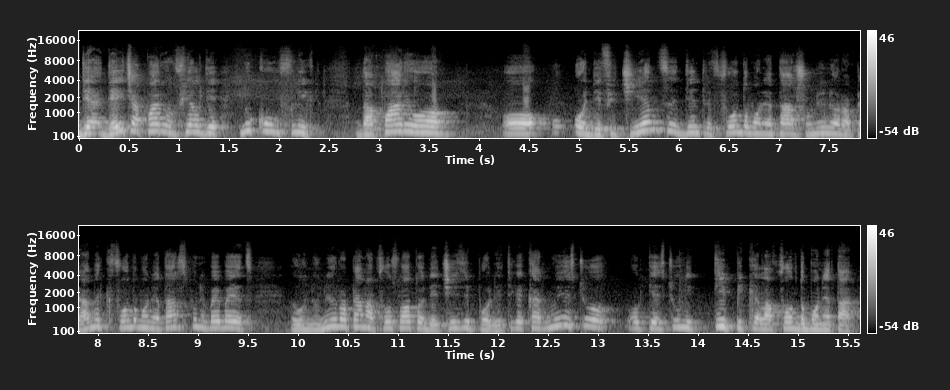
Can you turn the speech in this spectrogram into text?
de, de aici apare un fel de, nu conflict, dar apare o, o, o deficiență dintre Fondul Monetar și Uniunea Europeană, că Fondul Monetar spune, băi băieți, în Uniunea Europeană a fost luată o decizie politică care nu este o, o chestiune tipică la fondul monetar,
